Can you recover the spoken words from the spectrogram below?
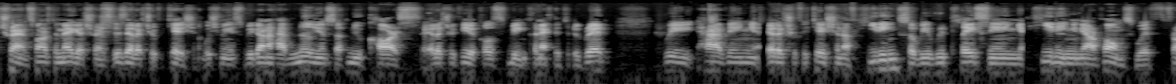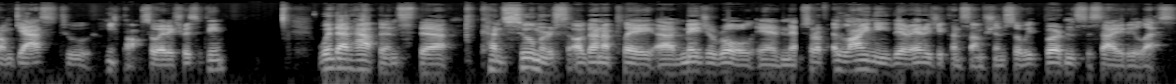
trends, one of the mega trends, is electrification, which means we're gonna have millions of new cars, electric vehicles being connected to the grid. We having electrification of heating, so we're replacing heating in our homes with from gas to heat pumps, so electricity when that happens, the consumers are to play a major role in sort of aligning their energy consumption so it burdens society less.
